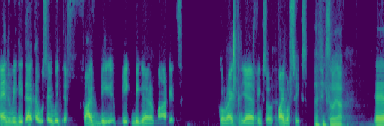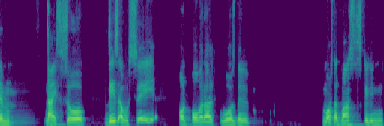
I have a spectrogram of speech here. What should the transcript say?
And we did that i would say with the five big, big bigger markets. Correct? Yeah i think so. Five or six. I think so yeah. Um, nice. So this i would say on overall was the most advanced scaling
